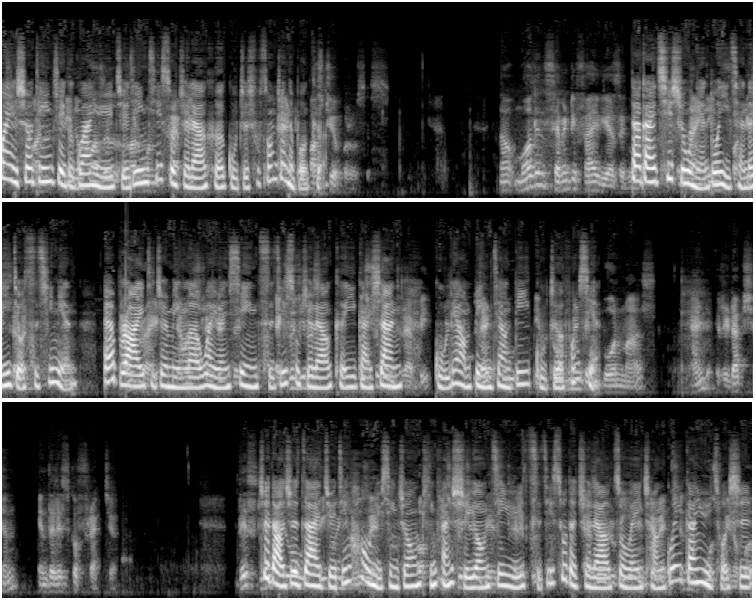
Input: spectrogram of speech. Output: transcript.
欢迎收听这个关于绝经激素治疗和骨质疏松症的博客。大概七十五年多以前的一九四七年。Albright 证明了外源性雌激素治疗可以改善骨量并降低骨折风险。这导致在绝经后女性中频繁使用基于雌激素的治疗作为常规干预措施。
